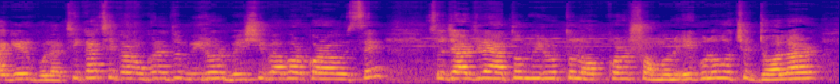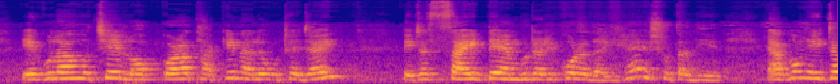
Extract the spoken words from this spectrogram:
আগেরগুলা। ঠিক আছে, কারণ ওখানে তো মিরর বেশি ব্যবহার করা হয়েছে। সো যার জন্য এত মিরর তো লক করা সম্ভব। এগুলো হচ্ছে ডলার এগুলা হচ্ছে লক করা থাকে, নাহলে উঠে যায়। এটা সাইড দিয়ে এম্ব্রয়ডারি করে দেয় হ্যাঁ সুতা দিয়ে। এবং এটা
